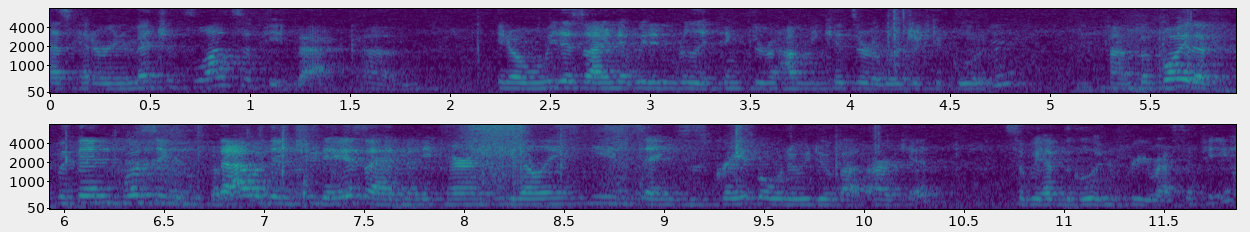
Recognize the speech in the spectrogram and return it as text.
as Catarina mentions, lots of feedback. Um, you know, when we designed it, we didn't really think through how many kids are allergic to gluten. Um, but boy, the, within posting that within two days, I had many parents emailing me and saying, "This is great, but what do we do about our kid?" So we have the gluten-free recipe.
